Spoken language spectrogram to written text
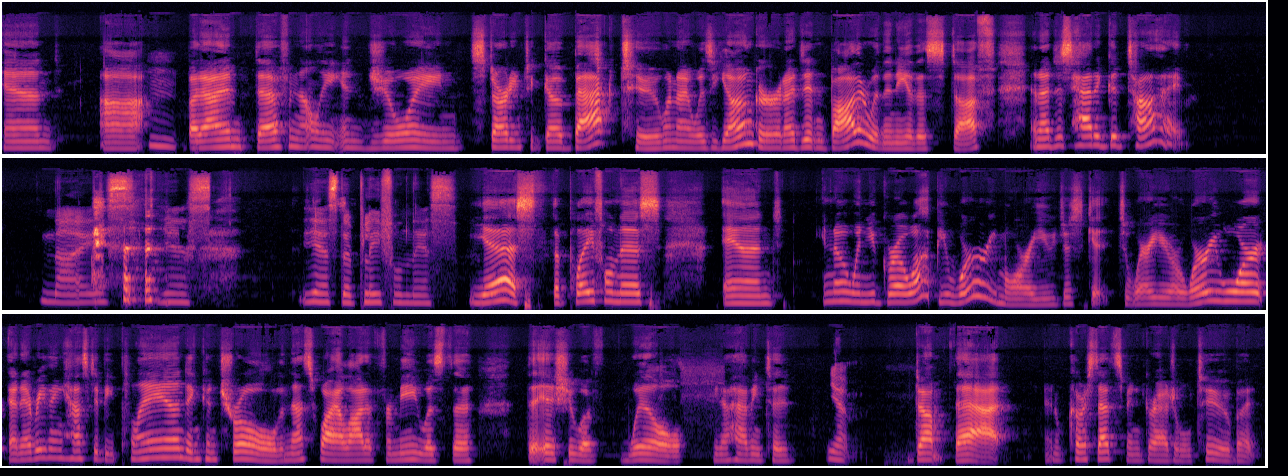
and uh, Mm. but I'm definitely enjoying starting to go back to when I was younger and I didn't bother with any of this stuff and I just had a good time. Nice. Yes. Yes, the playfulness. Yes, the playfulness. And, you know, when you grow up, you worry more. You just get to where you're a worry wart and everything has to be planned and controlled. And that's why a lot of, for me, was the, the issue of will, you know, having to Yeah. dump that. And of course, that's been gradual too, but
